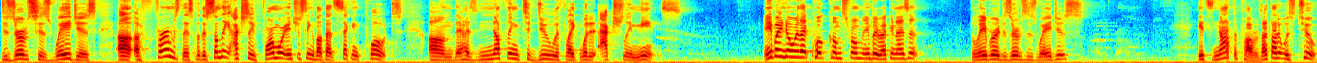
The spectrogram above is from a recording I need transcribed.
deserves his wages, uh, affirms this, but there's something actually far more interesting about that second quote um, that has nothing to do with like what it actually means. Anybody know where that quote comes from? Anybody recognize it? The laborer deserves his wages. It's not the Proverbs. I thought it was two.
